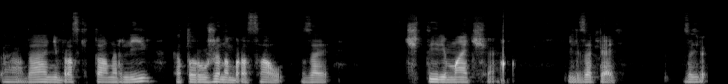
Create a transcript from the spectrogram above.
да, Небраски Таннер Ли, который уже набросал за 4 матча или за 5, за,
